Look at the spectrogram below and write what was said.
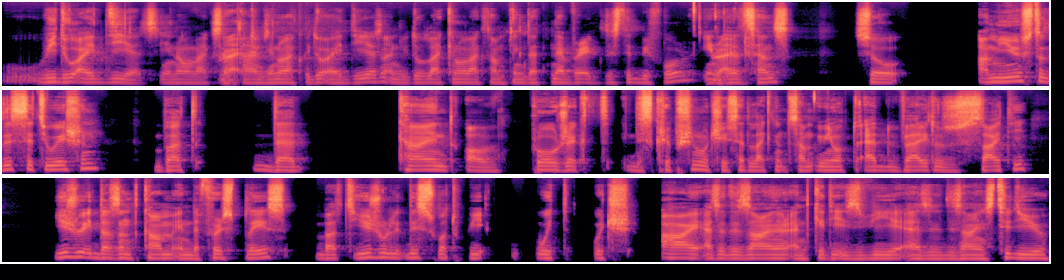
we do ideas, you know, like Right. sometimes you know, like we do ideas and we do like you know, like something that never existed before in Right. that sense. So I'm used to this situation, but that kind of project description, which you said, like some, you know, to add value to society, usually it doesn't come in the first place. But usually, this is what we, with which I, as a designer, and KDSV as a design studio,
